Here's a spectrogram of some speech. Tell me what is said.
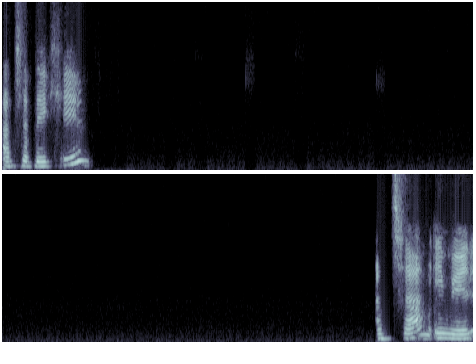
আচ্ছা দেখি। আচ্ছা ইমেল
